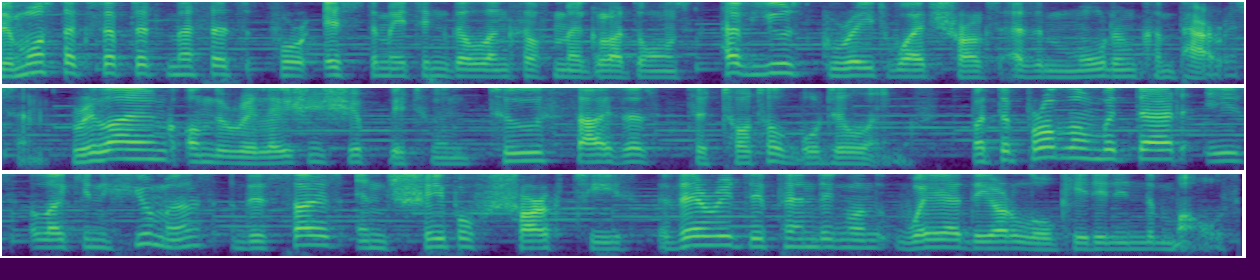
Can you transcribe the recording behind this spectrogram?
The most accepted methods for estimating the length of megalodons have used great white sharks as a modern comparison, relying on the relationship between tooth sizes to total body length. But the problem with that is, like in humans, the size and shape of shark teeth vary depending on where they are located in the mouth.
